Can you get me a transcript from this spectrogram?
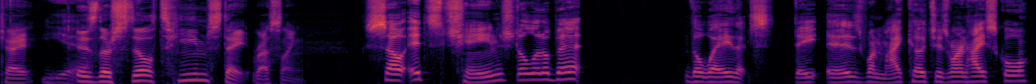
Okay, yeah. is there still team state wrestling? So it's changed a little bit the way that state is. When my coaches were in high school,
